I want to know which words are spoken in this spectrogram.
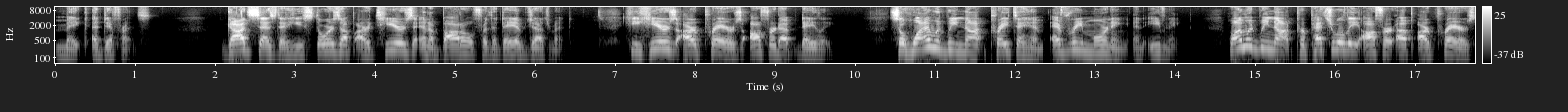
make a difference. God says that He stores up our tears in a bottle for the day of judgment. He hears our prayers offered up daily. So why would we not pray to Him every morning and evening? Why would we not perpetually offer up our prayers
